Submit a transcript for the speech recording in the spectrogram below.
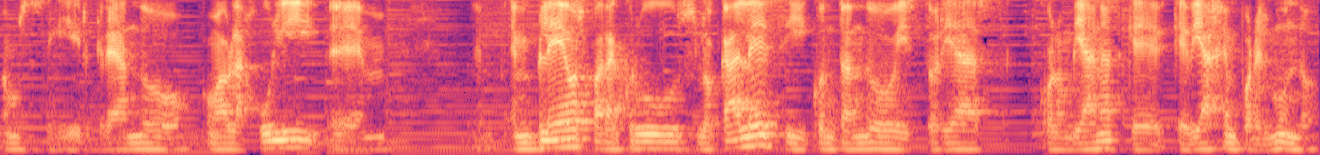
Vamos a seguir creando, como habla Juli, em, empleos para cruz locales y contando historias colombianas que viajen por el mundo.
